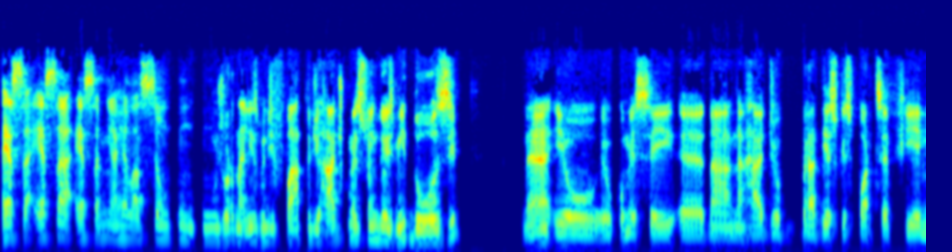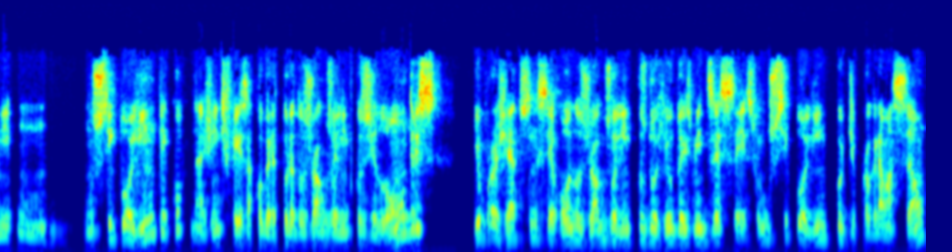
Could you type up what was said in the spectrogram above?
essa, essa, essa minha relação com, com o jornalismo de fato de rádio começou em 2012, né? Eu, eu comecei eh, na, na rádio Bradesco Esportes FM um, um ciclo olímpico. Né? A gente fez a cobertura dos Jogos Olímpicos de Londres e o projeto se encerrou nos Jogos Olímpicos do Rio 2016. Foi um ciclo olímpico de programação.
